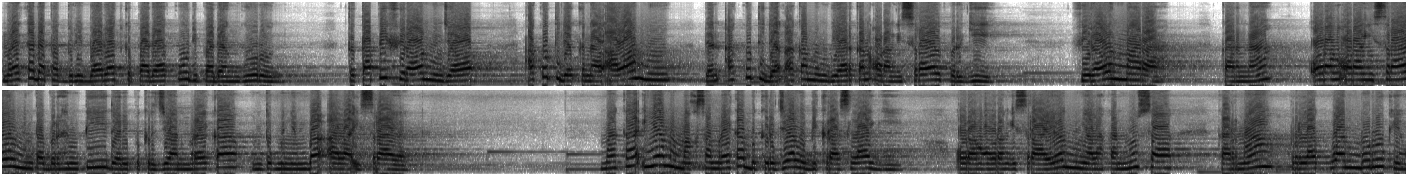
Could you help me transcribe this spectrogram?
mereka dapat beribadat kepadaku di padang gurun. Tetapi Firaun menjawab, Aku tidak kenal Allahmu, dan aku tidak akan membiarkan orang Israel pergi. Firaun marah, karena orang-orang Israel minta berhenti dari pekerjaan mereka untuk menyembah Allah Israel. Maka ia memaksa mereka bekerja lebih keras lagi. Orang-orang Israel menyalahkan Musa karena perlakuan buruk yang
